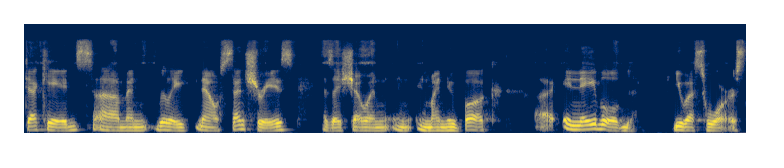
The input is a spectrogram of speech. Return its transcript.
decades um, and really now centuries, as I show in, in, in my new book, uh, enabled US wars,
